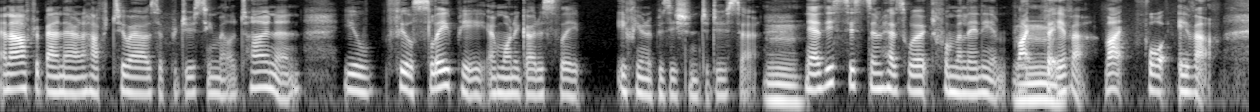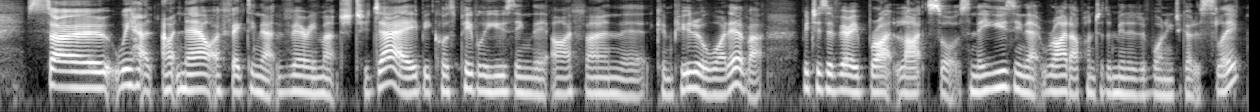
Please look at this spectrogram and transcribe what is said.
And after about an hour and a half, two hours of producing melatonin, you'll feel sleepy and want to go to sleep if you're in a position to do so. Mm. Now, this system has worked for millennium, like mm. forever, like forever. So we ha- are now affecting that very much today because people are using their iPhone, their computer, or whatever, which is a very bright light source, and they're using that right up until the minute of wanting to go to sleep.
